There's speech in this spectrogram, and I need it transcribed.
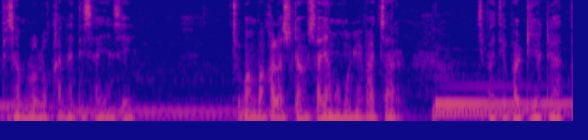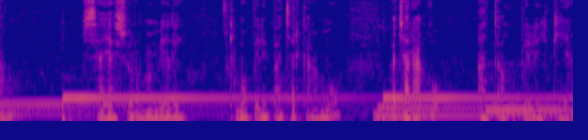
bisa meluluhkan hati saya sih. Cuma kalau sudah saya mempunyai pacar tiba-tiba dia datang. Saya suruh memilih kamu pilih pacar kamu pacar aku atau aku pilih dia?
